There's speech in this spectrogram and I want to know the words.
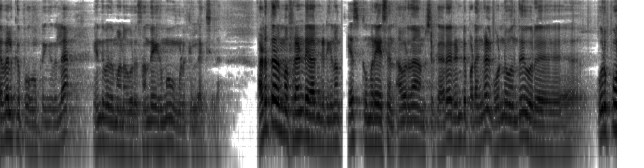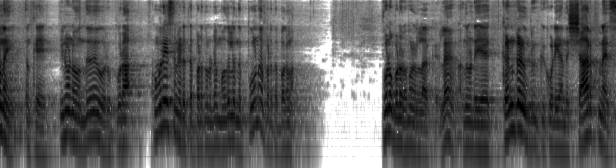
லெவலுக்கு போகும் அப்படிங்கிறதுல எந்த விதமான ஒரு சந்தேகமும் உங்களுக்கு இல்லை ஆக்சுவலாக அடுத்த நம்ம ஃப்ரெண்டு யாருன்னு கேட்டிங்கன்னா எஸ் குமரேசன். அவர் தான் அனுப்பிச்சிருக்காரு. ரெண்டு படங்கள். ஒன்று வந்து ஒரு ஒரு பூனை. ஓகே இன்னொன்று வந்து ஒரு புறா. குமரேசன் எடுத்த படத்தினுடைய முதல்ல இந்த பூனை படத்தை பார்க்கலாம். பூனை படம் ரொம்ப நல்லா இல்லை? அதனுடைய கண்கள் இருக்கக்கூடிய அந்த ஷார்ப்னஸ்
